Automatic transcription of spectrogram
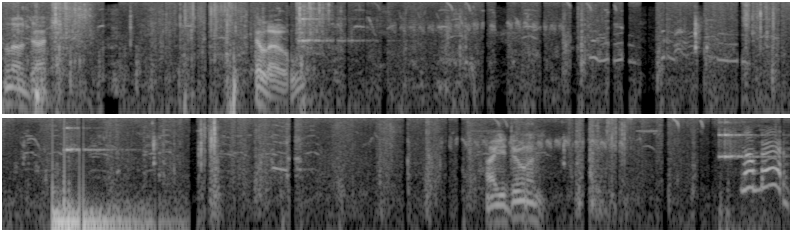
Hello, Dutch. Hello. How you doing? Not bad.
